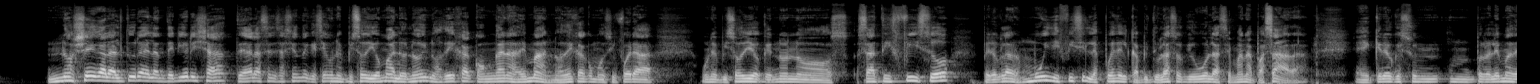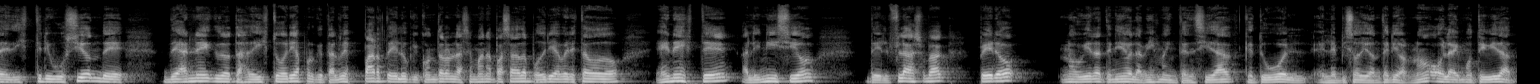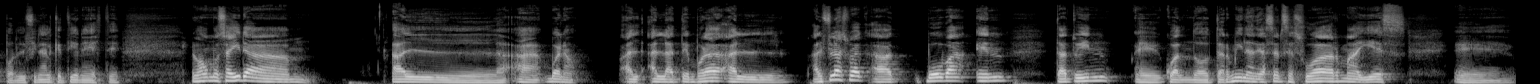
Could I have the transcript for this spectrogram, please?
no llega a la altura del anterior y ya te da la sensación de que sea un episodio malo, ¿no? Y nos deja con ganas de más, nos deja como si fuera un episodio que no nos satisfizo, pero claro, es muy difícil después del capitulazo que hubo la semana pasada. Eh, creo que es un, problema de distribución de anécdotas, de historias, porque tal vez parte de lo que contaron la semana pasada podría haber estado en este, al inicio del flashback, pero no hubiera tenido la misma intensidad que tuvo el, episodio anterior, ¿no? O la emotividad por el final que tiene este. Nos vamos a ir a. al. A, bueno, a la temporada. Al, al, flashback a Boba en Tatooine. Eh, cuando termina de hacerse su arma y es. Eh,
